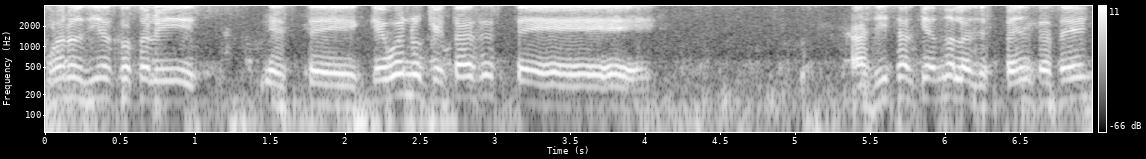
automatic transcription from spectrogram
Buenos días, José Luis. Este, qué bueno que estás este así salteando las despensas, ¿eh?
